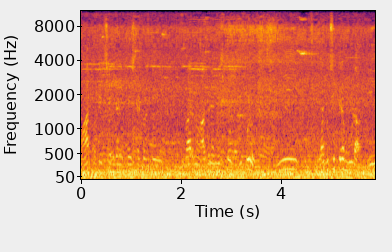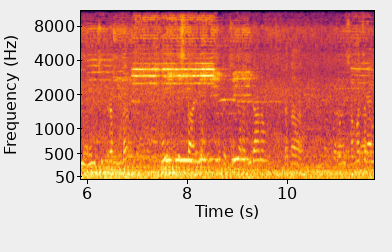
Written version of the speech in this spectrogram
మార్పు తెచ్చే విధంగా చేసినటువంటి వారిని అభినందిస్తూ ఇప్పుడు ఈ లఘు చిత్రం కూడా ఈ ఈ చిత్రం కూడా పూర్తి స్థాయిలో ఒక జీవన విధానం గత కొన్ని సంవత్సరాల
